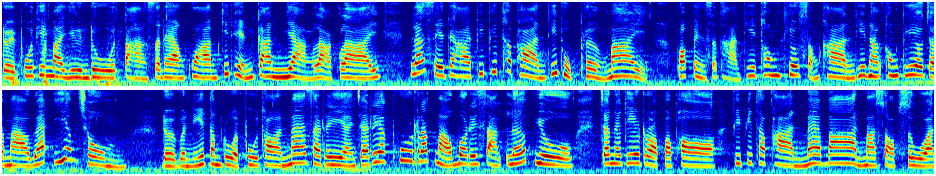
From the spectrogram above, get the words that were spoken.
โดยผู้ที่มายืนดูต่างแสดงความคิดเห็นกันอย่างหลากหลาย และเสียดายพิพิธภัณฑ์ที่ถูกเพลิงไหม้เพราะเป็นสถานที่ท่องเที่ยวสำคัญที่นักท่องเที่ยวจะมาแวะเยี่ยมชม โดยวันนี้ตำรวจภูธรแม่เสรียง จะเรียกผู้รับเหมาบริษัทเลิฟยูเจ้าหน้าที่รปภพิพิธภัณฑ์แม่บ้านมาสอบสวน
